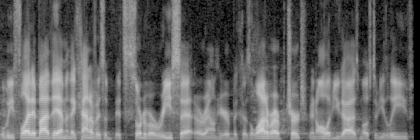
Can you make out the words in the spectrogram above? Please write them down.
We'll be flooded by them, and they kind of is a, it's sort of a reset around here because a lot of our church and all of you guys, most of you leave.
